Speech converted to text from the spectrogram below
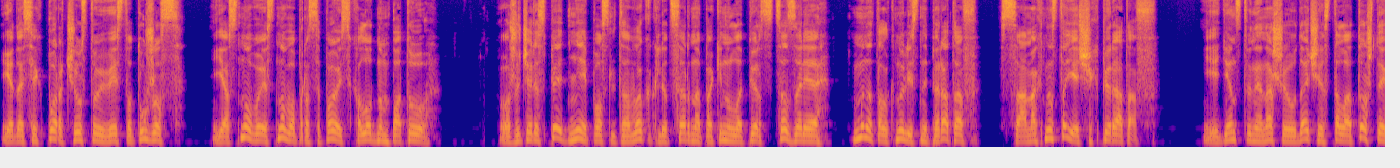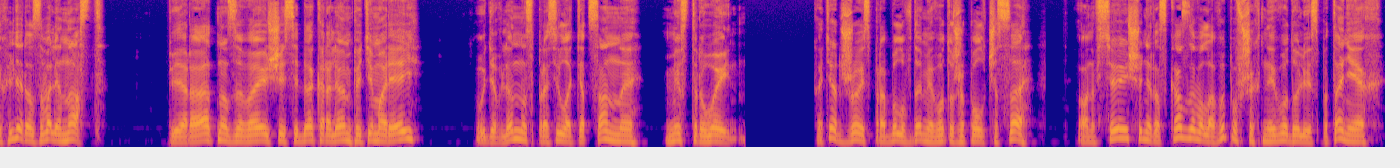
Я до сих пор чувствую весь тот ужас. Я снова и снова просыпаюсь в холодном поту. Уже через пять дней после того, как Люцерна покинула пирс Цезаря, мы натолкнулись на пиратов, самых настоящих пиратов. Единственной нашей удачей стало то, что их лидера звали Наст. «Пират, называющий себя королем пяти морей?» Удивленно спросил отец Анны, мистер Уэйн. Хотя Джойс пробыл в доме вот уже полчаса, он все еще не рассказывал о выпавших на его долю испытаниях,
